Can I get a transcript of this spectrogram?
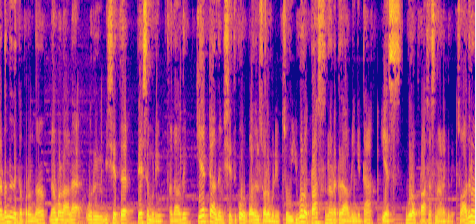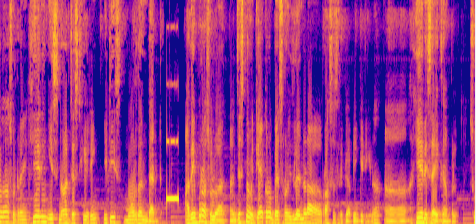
நடந்ததுக்கு அப்புறம் தான் நம்மளால ஒரு விஷயத்த பேச முடியும். அதாவது கேட்ட அந்த விஷயத்துக்கு ஒரு பதில் சொல்ல முடியும். ஸோ இவ்வளவு ப்ராசஸ் நடக்குதா அப்படின்னு கேட்டா எஸ் இவ்வளவு ப்ராசஸ் நடக்குது. ஸோ அதனால தான் சொல்றேன் hearing is not just hearing it is more than that அதை எப்படா சொல்லுவேன் ஜஸ்ட் நம்ம கேட்குறோம் பேசுறோம் இதுல என்னடா ப்ராசஸ் இருக்கு அப்படின்னு கேட்டீங்கன்னா here is a example so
